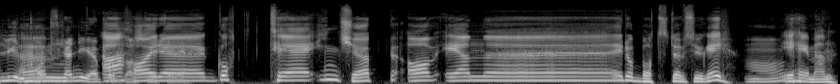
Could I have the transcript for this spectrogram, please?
lynkort fra nye jeg har eh, gått til innkjøp av en uh, robotstøvsuger i heimen.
